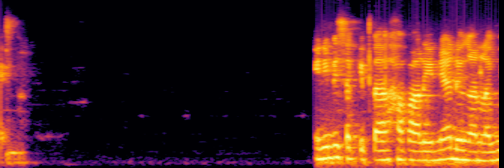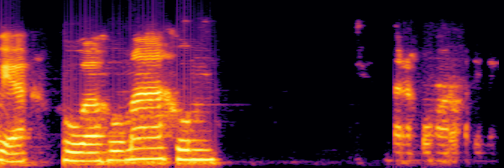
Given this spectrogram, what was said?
Oke. Ini bisa kita hafalinnya dengan lagu ya. Huwa huma hum. Ntar aku harokatin deh.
